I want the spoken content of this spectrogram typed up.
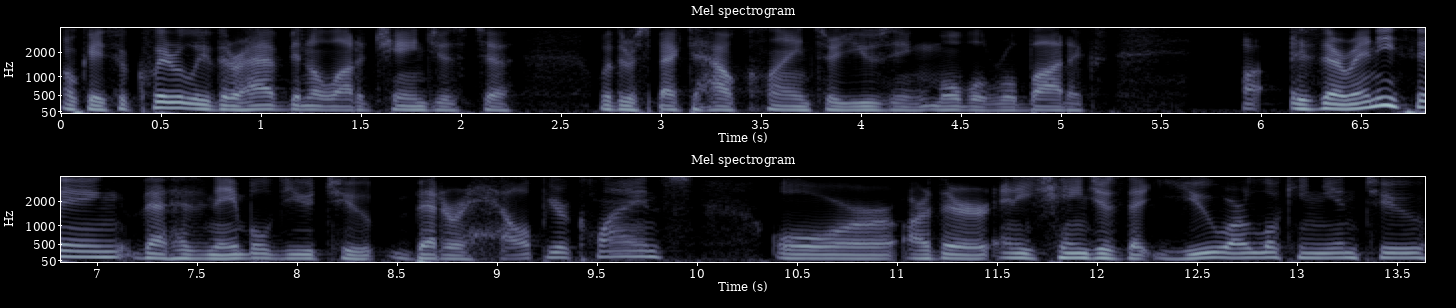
Okay, so clearly there have been a lot of changes to with respect to how clients are using mobile robotics. Uh, is there anything that has enabled you to better help your clients? Or are there any changes that you are looking into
